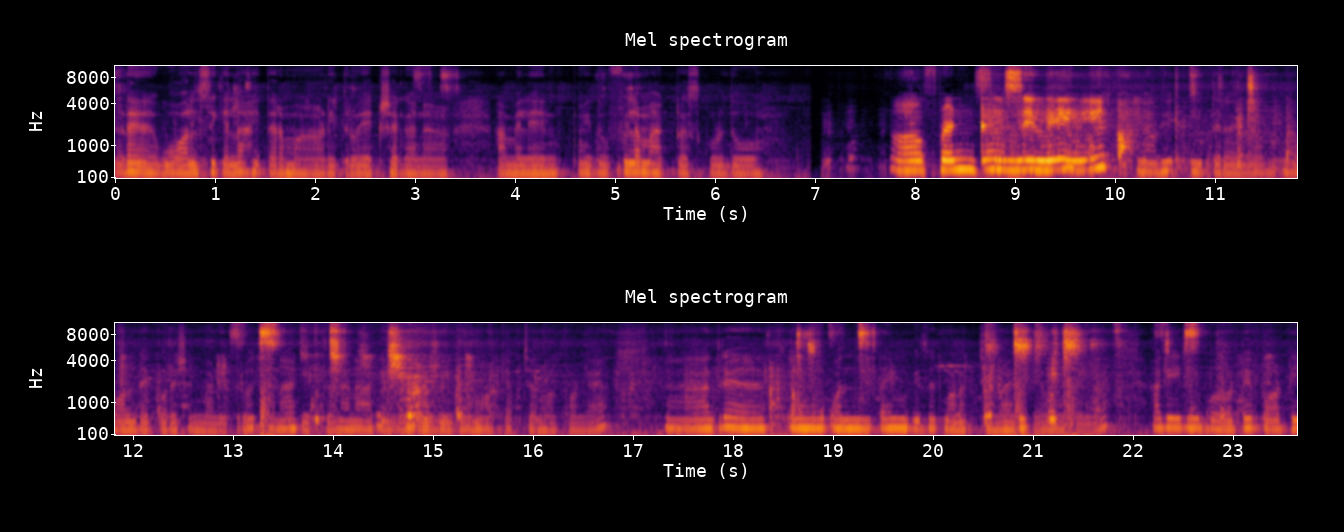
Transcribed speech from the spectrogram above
ಕಡೆ ವಾಲ್ಸಿಗೆಲ್ಲ ಈ ಥರ ಮಾಡಿದ್ರು, ಯಕ್ಷಗಾನ, ಆಮೇಲೆ ಇದು ಫಿಲಮ್ ಆ್ಯಕ್ಟ್ರೆಸ್ಗಳ್ದು ಫ್ರೆಂಡ್ಸ್ ನೋಡಿ ಈ ತರ ಎಲ್ಲ ವಾಲ್ ಡೆಕೋರೇಷನ್ ಮಾಡಿದ್ರು. ಚೆನ್ನಾಗಿತ್ತು. ನಾನು ಹಾಗೆ ಒಂದು ವೀಡಿಯೋ ಕ್ಯಾಪ್ಚರ್ ಮಾಡಿಕೊಂಡೆ. ಆದರೆ ಒಂದು ಟೈಮ್ ವಿಸಿಟ್ ಮಾಡೋಕ್ಕೆ ಚೆನ್ನಾಗಿದೆ ಹಾಗೆ ಇಲ್ಲಿ ಬರ್ಡೇ ಪಾರ್ಟಿ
